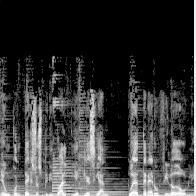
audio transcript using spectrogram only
en un contexto espiritual y eclesial puede tener un filo doble.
